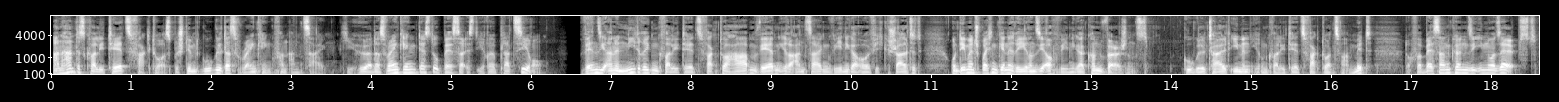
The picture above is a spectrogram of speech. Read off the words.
Anhand des Qualitätsfaktors bestimmt Google das Ranking von Anzeigen. Je höher das Ranking, desto besser ist ihre Platzierung. Wenn Sie einen niedrigen Qualitätsfaktor haben, werden Ihre Anzeigen weniger häufig geschaltet und dementsprechend generieren Sie auch weniger Conversions. Google teilt Ihnen Ihren Qualitätsfaktor zwar mit, doch verbessern können Sie ihn nur selbst.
